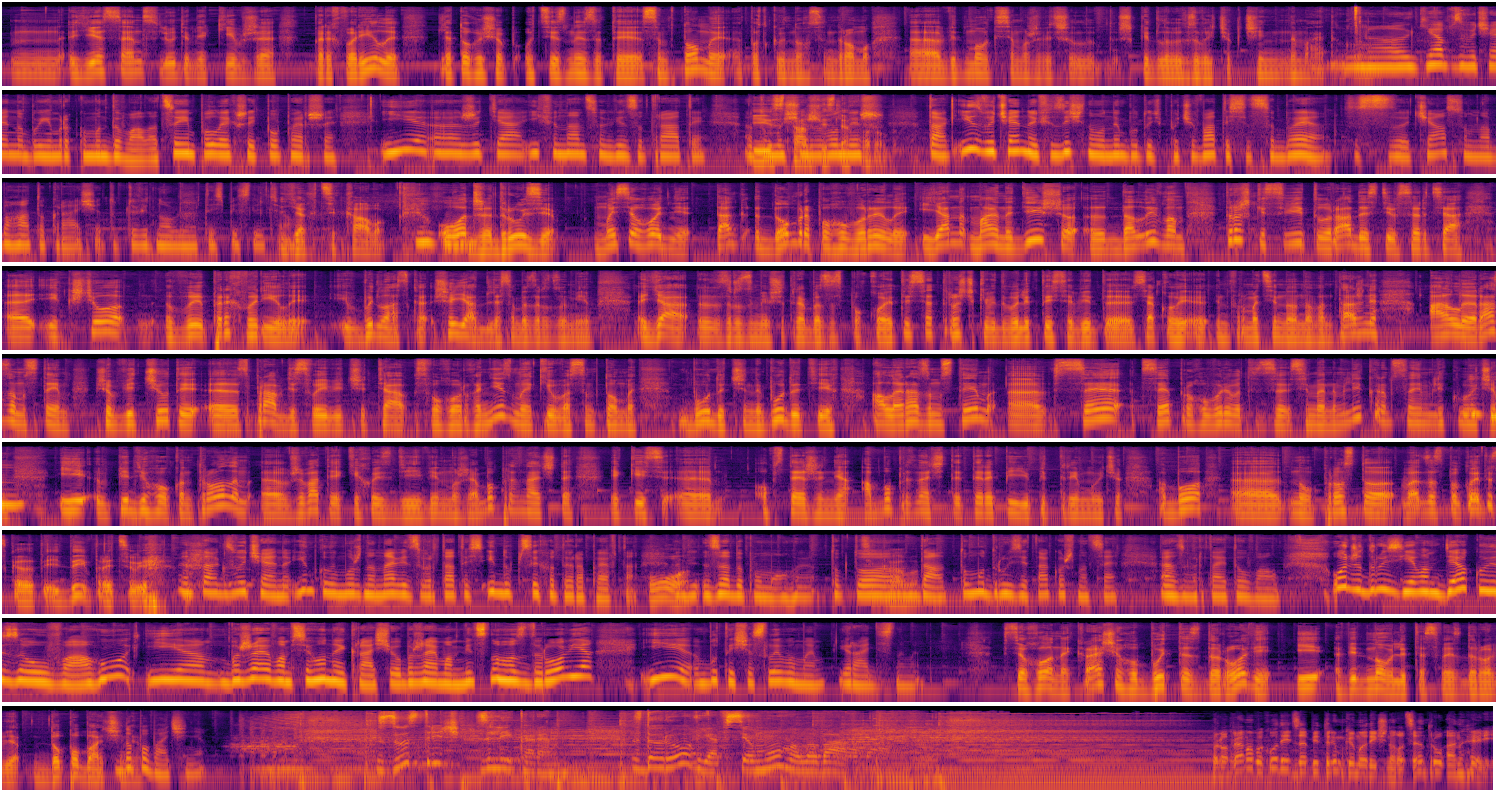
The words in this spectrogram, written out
є сенс людям, які вже перехворіли, для того, щоб оці знизити симптоми постковідного синдрому, е, відмовитися може від шкідливих звичок? Чи немає такого? Е, Я б звичайно би їм рекомендувала. Це їм полегшить, по-перше, і е, життя, і фінансові затрати, І тому що ж вони ж так, і звичайно, і фізично вони будуть почуватися себе з часом набагато краще, тобто відновлюватись після цього. Як цікаво. Мгм. Отже, друзі, ми сьогодні так добре поговорили, і я маю надію, що е, дали вам трошки світу, радості в серця. Е, Якщо ви перехворіли, і, будь ласка, що я для себе зрозумів? Я е, зрозумів, що треба заспокоїтися, трошки відволіктися від всякого інформаційного навантаження, але разом з тим, щоб відчути справді свої відчуття свого організму, які у вас симптоми будуть чи не будуть їх, але разом з тим все це проговорювати з сімейним лікарем, своїм лікуючим, Мгм. і під його контролем е, вживати якихось дій. Він може або призначити якісь е, обстеження, або призначити терапію підтримуючу, або е, ну просто вас заспокоїти, сказати, йди і працюй. Так, звичайно, інколи можна навіть звертатись і до психотерапевта О, за допомогою. Тобто, Цікаво. да, тому друзі, також на це звертайте увагу. Отже, друзі, я вам дякую за увагу і бажаю вам всього найкращого. Бажаю вам міцного здоров'я і бути щасливими і радісними. Всього найкращого, будьте здорові і відновлюйте своє здоров'я. До побачення. До побачення. Зустріч з лікарем. Здоров'я всьому голова. Програма виходить за підтримки медичного центру Ангелія.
